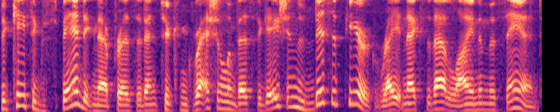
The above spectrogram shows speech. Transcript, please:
the case expanding that precedent to congressional investigations disappeared right next to that line in the sand.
